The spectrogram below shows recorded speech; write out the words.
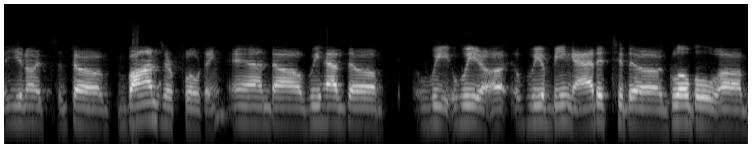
you know it's the bonds are floating, and uh, we have the we we uh, we are being added to the global uh,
